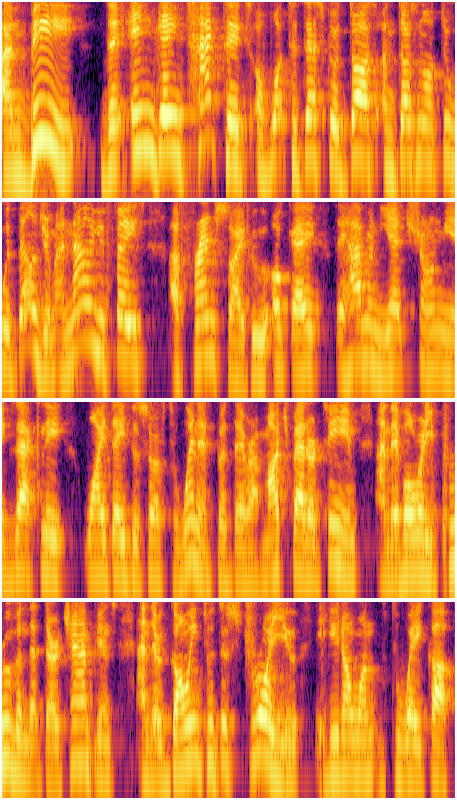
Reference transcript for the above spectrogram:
and B, the in-game tactics of what Tedesco does and does not do with Belgium. And now you face a French side who, okay, they haven't yet shown me exactly why they deserve to win it, but they're a much better team and they've already proven that they're champions and they're going to destroy you if you don't want to wake up.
